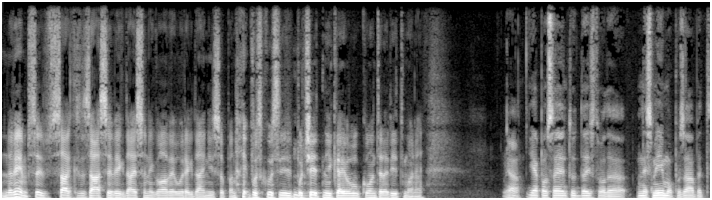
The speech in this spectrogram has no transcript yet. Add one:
ne vem, vsak zase ve, kdaj so njegove ure, kdaj niso, pa naj poskusi početi nekaj v kontraritmu. Ne. Ja, je pa vseeno tudi dejstvo, da ne smemo pozabiti,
